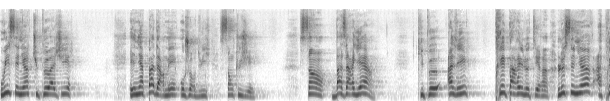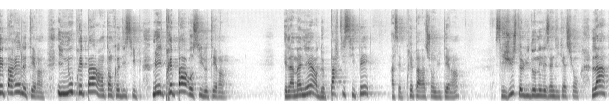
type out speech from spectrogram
Oui, Seigneur, tu peux agir. Et il n'y a pas d'armée aujourd'hui sans QG, sans base arrière qui peut aller préparer le terrain. Le Seigneur a préparé le terrain. Il nous prépare en tant que disciples, mais il prépare aussi le terrain. Et la manière de participer à cette préparation du terrain, c'est juste lui donner les indications. Là,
